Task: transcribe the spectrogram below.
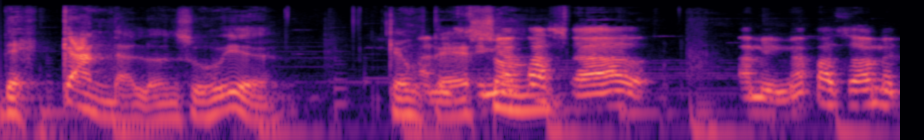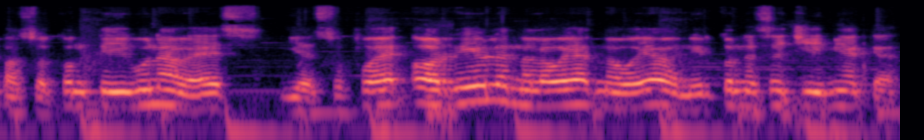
de escándalo en sus vidas. Que A mí ustedes sí me ha son. pasado. A mí me ha pasado, me pasó contigo una vez y eso fue horrible. No lo voy a, no voy a venir con ese chisme acá.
